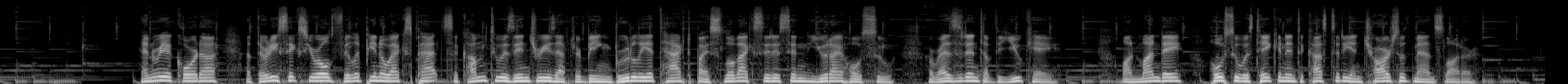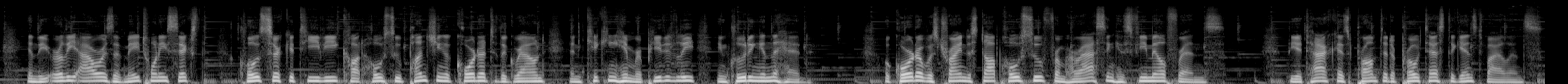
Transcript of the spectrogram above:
Henry Acorda, a 36 year old Filipino expat, succumbed to his injuries after being brutally attacked by Slovak citizen Juraj Hosu, a resident of the UK. On Monday, Hosu was taken into custody and charged with manslaughter. In the early hours of May 26th, closed circuit TV caught Hosu punching Acorda to the ground and kicking him repeatedly, including in the head. Acorda was trying to stop Hosu from harassing his female friends. The attack has prompted a protest against violence.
